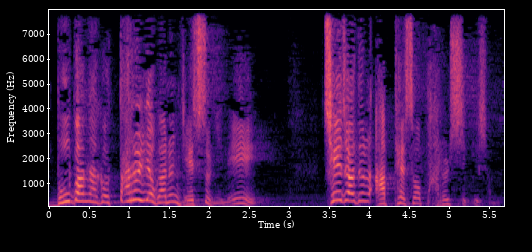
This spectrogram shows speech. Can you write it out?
모방하고 따르려고 하는 예수님이 제자들 앞에서 발을 씻기셨는데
